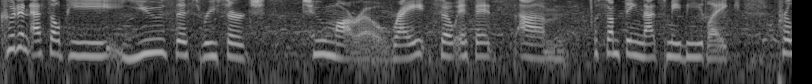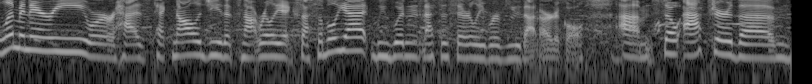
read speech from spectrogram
could an SLP use this research tomorrow, right? So, if it's um, something that's maybe like preliminary or has technology that's not really accessible yet, we wouldn't necessarily review that article. Um, so, after the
